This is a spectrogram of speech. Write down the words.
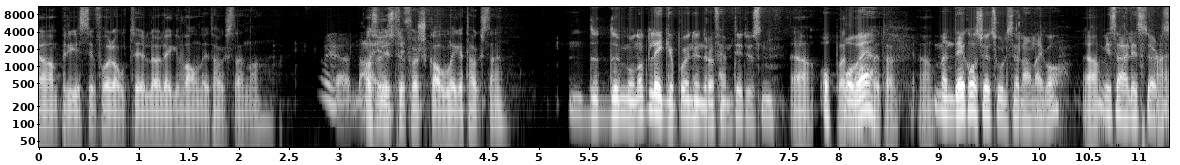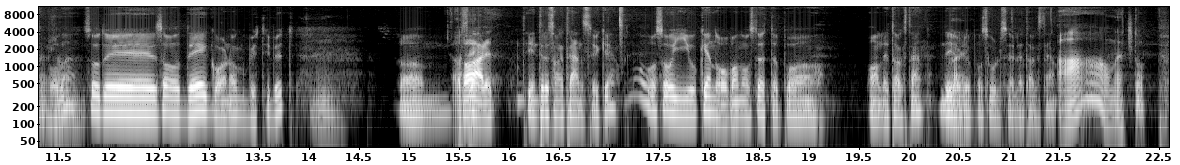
av pris i forhold til å legge vanlig takstein? Ja, altså Hvis du først skal legge takstein? Du, du, må nok legge på en 150 000 ja, oppå det. Tak, ja. Men det koster jo et solcelleanlegg òg, ja. hvis det er litt størrelse Nei, på det. Så, det. så, det går nok butt i butt. Mm. Så, altså, da er det et interessant regnestykke. Og så gir jo ikke Enova noe støtte på vanlig takstein. Det gjør de på solcelletakstein. Ah, nettopp.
